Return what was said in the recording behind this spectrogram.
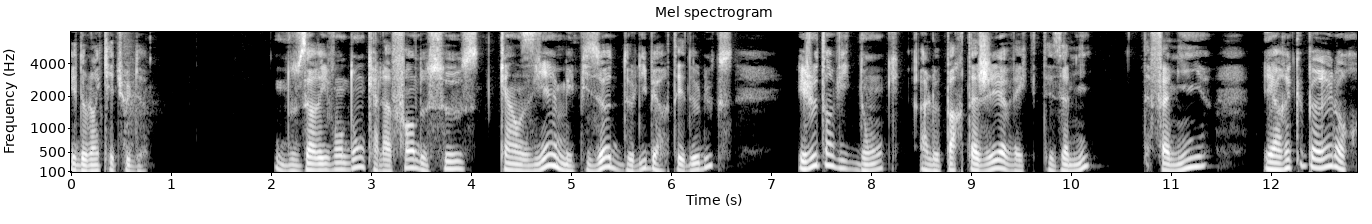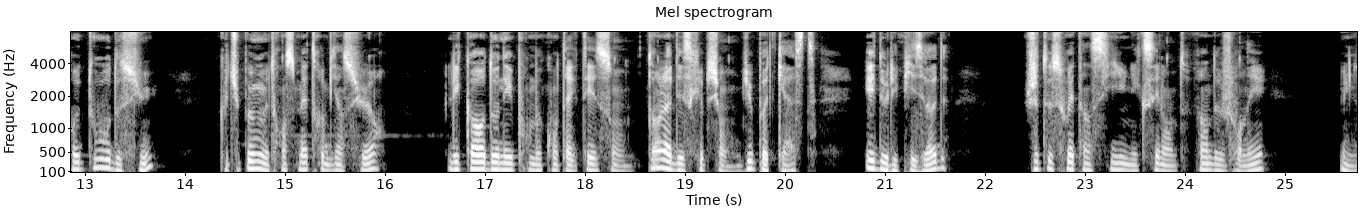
et de l'inquiétude. Nous arrivons donc à la fin de ce quinzième épisode de Liberté de luxe, et je t'invite donc à le partager avec tes amis, ta famille, et à récupérer leur retour dessus, que tu peux me transmettre bien sûr. Les coordonnées pour me contacter sont dans la description du podcast et de l'épisode. Je te souhaite ainsi une excellente fin de journée, une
